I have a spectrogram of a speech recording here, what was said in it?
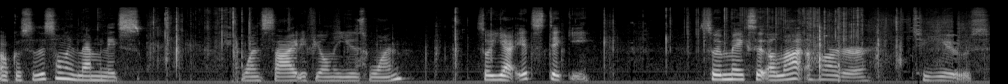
okay so this only laminates one side if you only use one so yeah it's sticky so it makes it a lot harder to use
